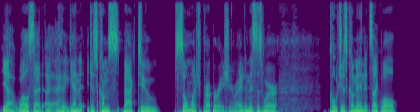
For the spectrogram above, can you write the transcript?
Yeah, well said. I, I again, it just comes back to so much preparation, right? And this is where coaches come in. It's like, well,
